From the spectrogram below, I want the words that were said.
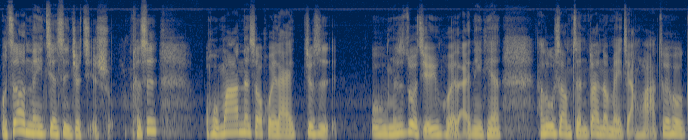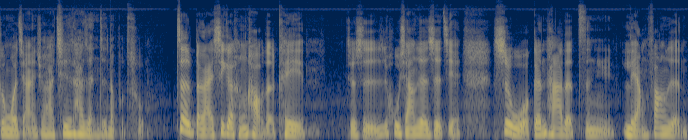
我知道那一件事情就结束。可是我妈那时候回来，就是我们是坐捷运回来那天，她路上整段都没讲话，最后跟我讲一句话：其实他人真的不错。这本来是一个很好的可以就是互相认识的节，是我跟他的子女两方人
